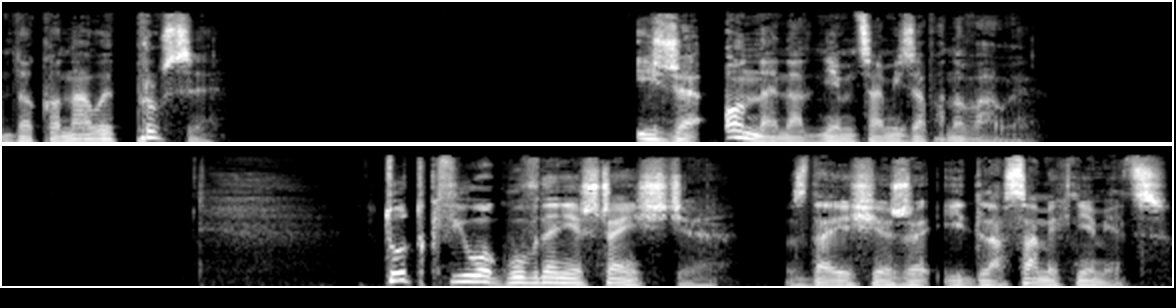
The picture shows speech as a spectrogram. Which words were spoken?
dokonały Prusy i że one nad Niemcami zapanowały. Tu tkwiło główne nieszczęście, zdaje się, że i dla samych Niemiec,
